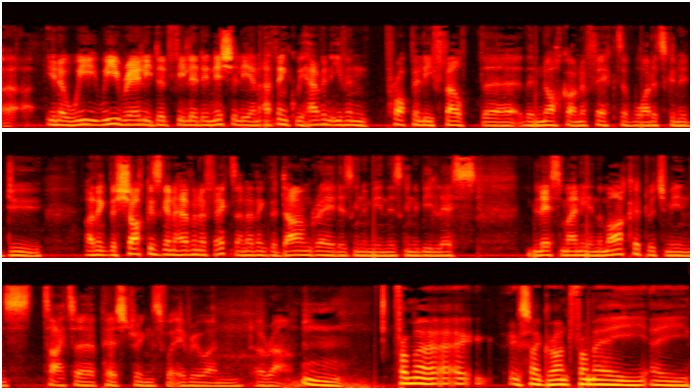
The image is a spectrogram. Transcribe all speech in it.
uh, you know, we, we really did feel it initially, and I think we haven't even properly felt the, the knock on effect of what it's going to do. I think the shock is going to have an effect, and I think the downgrade is going to mean there's going to be less less money in the market, which means tighter purse strings for everyone around. From a, a so Grant, from a a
